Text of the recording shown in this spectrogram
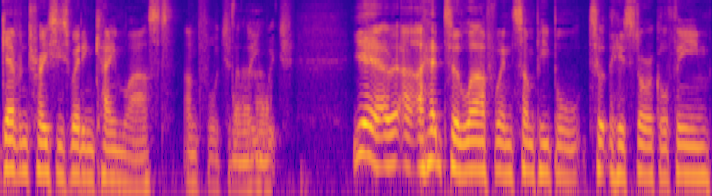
Gavin Tracy's wedding came last, unfortunately. Uh-huh. Which, yeah, I, I had to laugh when some people took the historical theme.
